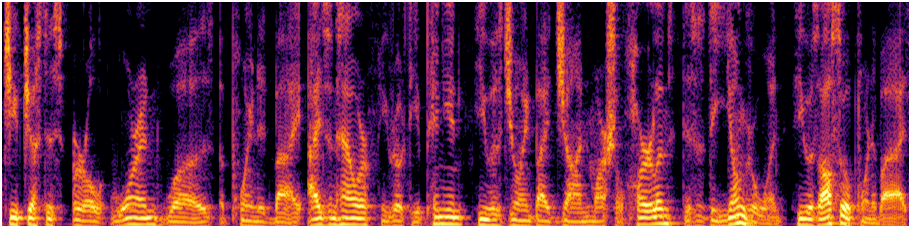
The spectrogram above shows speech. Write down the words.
Chief Justice Earl Warren was appointed by Eisenhower. He wrote the opinion. He was joined by John Marshall Harlan. This is the younger one. He was also appointed by Eisenhower.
